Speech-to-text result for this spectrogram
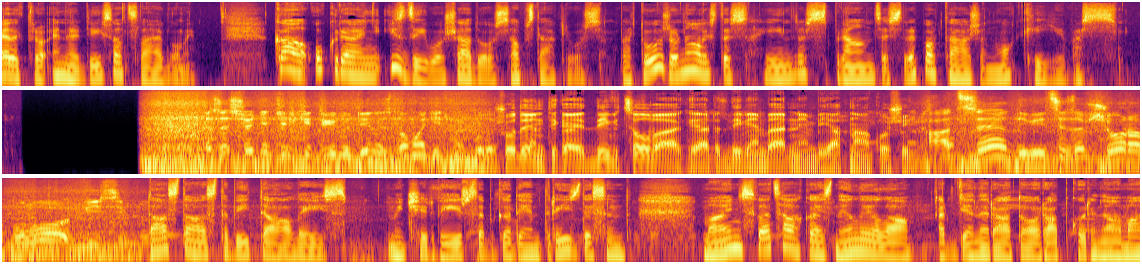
elektroenerģijas atslēgumi. Kā Ukraiņi izdzīvo šādos apstākļos? Par to žurnālistes Indras Sprānces reportāža no Kijevas. За сьогодні тільки дві людини з двома дітьми були. Šodien tikai divi cilvēki ar diviem bērniem bija atnākuši. А це дивіться, завчора було вісім. Tā stāsta Vitālijs. Viņš ir vīrs ap gadiem 30, maiņas vecākais nelielā ar ģeneratoru apkurināmā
